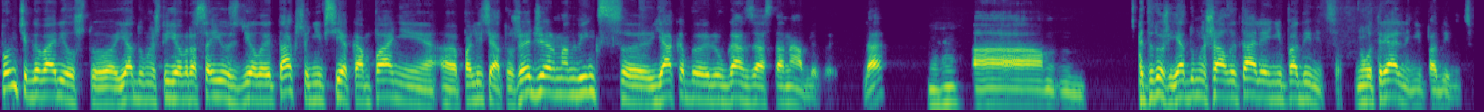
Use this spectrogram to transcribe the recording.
помните, говорил, что я думаю, что Евросоюз сделает так, что не все компании э, полетят. Уже German Wings э, якобы Люфганза останавливает, да? Угу. А, это тоже, я думаю, шал Италия не подымется. Ну вот реально не подымется,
